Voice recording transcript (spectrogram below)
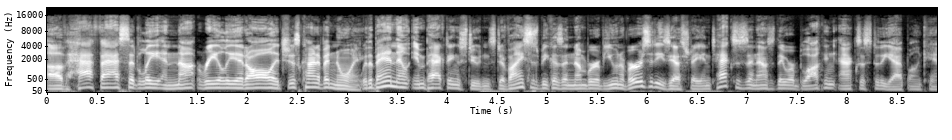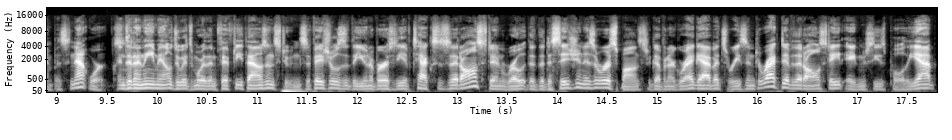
of half assedly and not really at all. It's just kind of annoying. With a ban now impacting students' devices because a number of universities yesterday in Texas announced they were blocking access to the app on campus networks. And in an email to its more than 50,000 students, officials at the University of Texas at Austin wrote that the decision is a response to Governor Greg Abbott's recent directive that all state agencies pull the app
